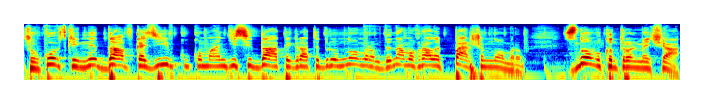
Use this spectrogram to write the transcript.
Шовковський не дав вказівку команді сідати, грати другим номером. Динамо грали першим номером. Знову контроль м'яча.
